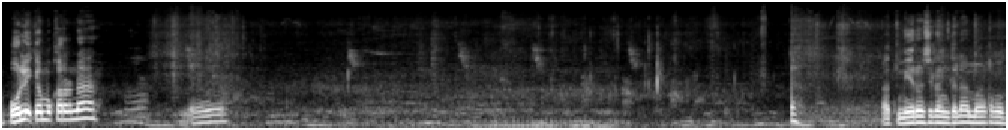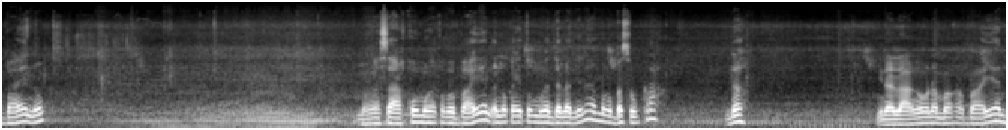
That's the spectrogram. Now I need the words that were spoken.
Mapuli kamo karon na. Oo. Ah. At meron silang dala mga kababayan, no? Mga sako, mga kababayan. Ano kaya itong mga dala nila? Mga basura. Da. Minalangaw na mga kababayan.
